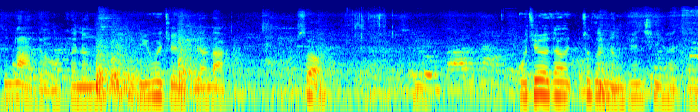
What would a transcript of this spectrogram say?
是辣的哦，可能你会觉得比较辣，是哦。我觉得在这个冷天气还可以。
